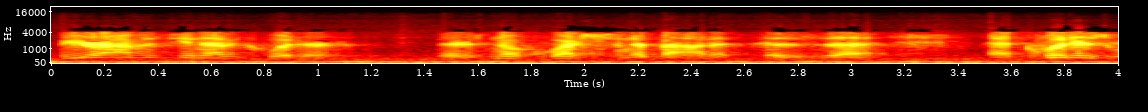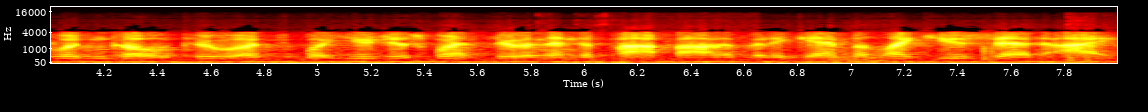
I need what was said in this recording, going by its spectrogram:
You're obviously not a quitter. There's no question about it because uh, uh, quitters wouldn't go through what, what you just went through and then to pop out of it again. But like you said, I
